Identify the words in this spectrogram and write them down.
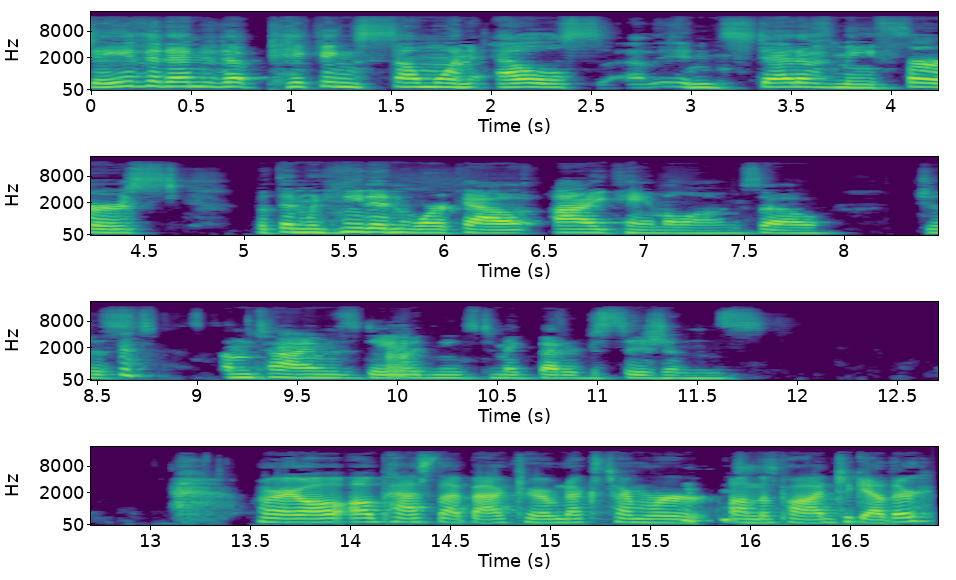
David ended up picking someone else uh, instead of me first, but then when he didn't work out, I came along. So, just sometimes David needs to make better decisions. All right, I'll I'll pass that back to him next time we're on the pod together.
